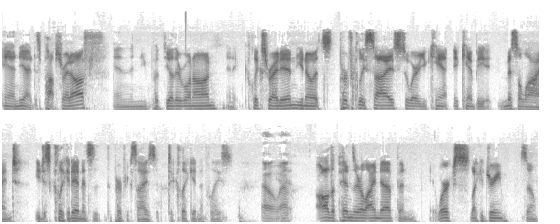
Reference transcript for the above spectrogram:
and yeah, it just pops right off. And then you put the other one on, and it clicks right in. You know, it's perfectly sized to where you can't it can't be misaligned. You just click it in; it's the perfect size to click into place. Oh wow. All the pins are lined up, and it works like a dream. So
